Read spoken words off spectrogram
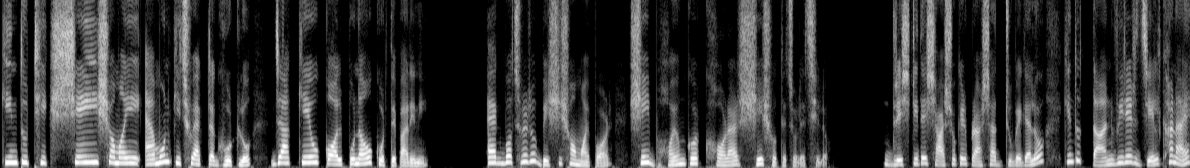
কিন্তু ঠিক সেই সময়ে এমন কিছু একটা ঘটল যা কেউ কল্পনাও করতে পারেনি। এক বছরেরও বেশি সময় পর সেই ভয়ঙ্কর খরার শেষ হতে চলেছিল। দৃষ্টিতে শাসকের প্রাসাদ ডুবে গেল, কিন্তু তানভীরের জেলখানায়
